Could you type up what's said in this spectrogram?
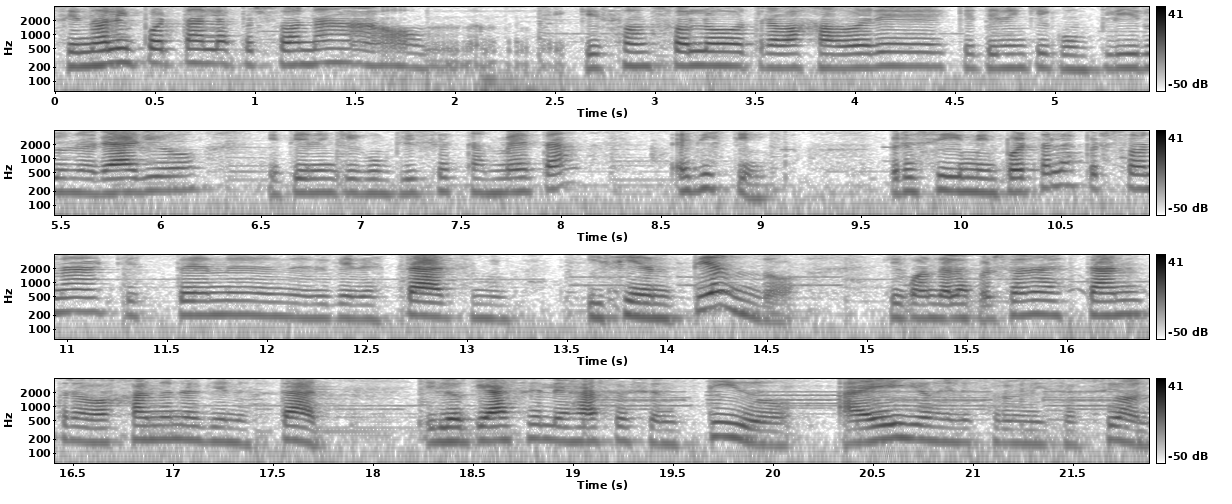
Si no le importan las personas que son solo trabajadores que tienen que cumplir un horario y tienen que cumplir ciertas metas, es distinto. Pero si me importan las personas que estén en el bienestar y si entiendo que cuando las personas están trabajando en el bienestar y lo que hace les hace sentido a ellos en esa organización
